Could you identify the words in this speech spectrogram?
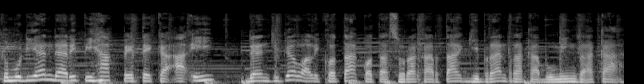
Kemudian dari pihak PT KAI dan juga Wali Kota Kota Surakarta Gibran Raka Buming Raka.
